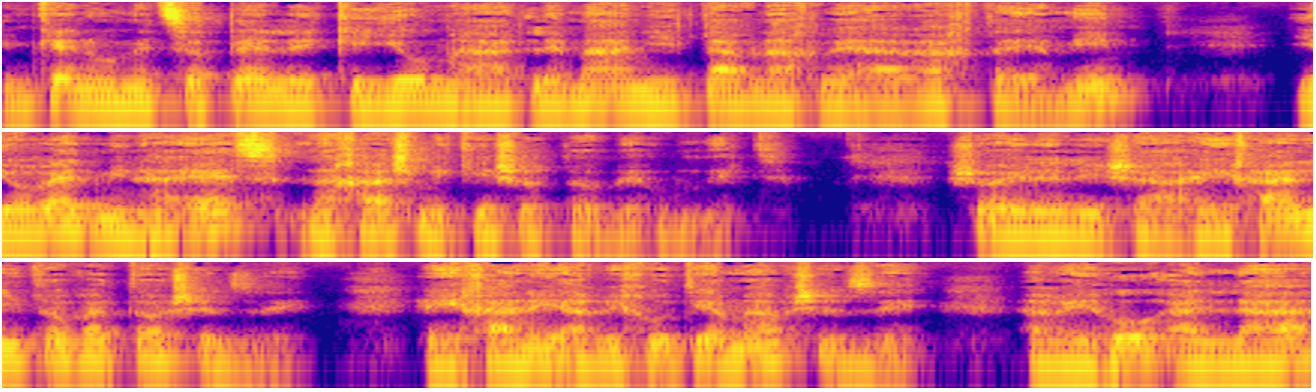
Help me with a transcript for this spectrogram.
אם כן הוא מצפה לקיום למען ייטב לך והארכת ימים, יורד מן העץ, נחש מקיש אותו והוא מת. שואל אלישע, היכן היא טובתו של זה? היכן היא אריכות ימיו של זה? הרי הוא עלה,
